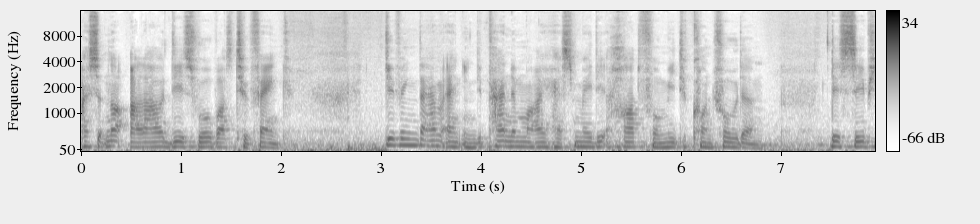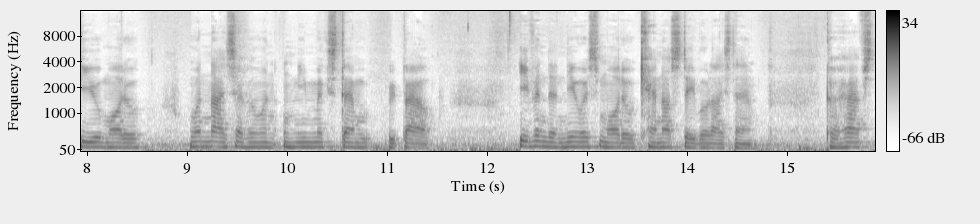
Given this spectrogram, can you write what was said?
I should not allow these robots to think. Giving them an independent mind has made it hard for me to control them. This CPU model 1971 only makes them rebel. Even the newest model cannot stabilize them. Perhaps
